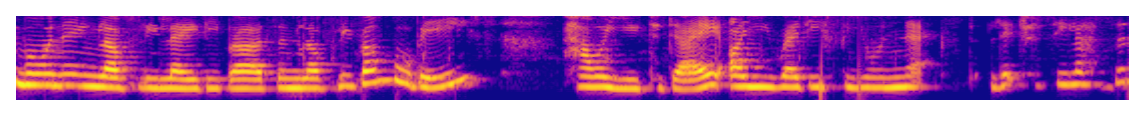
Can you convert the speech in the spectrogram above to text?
morning, lovely ladybirds and lovely bumblebees. How are you today? Are you ready for your next literacy lesson?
